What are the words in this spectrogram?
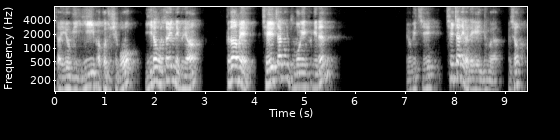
자, 여기 2 바꿔주시고 2라고 써있네, 그냥. 그 다음에 제일 작은 구멍의 크기는 여기 있지. 7자리가 4개 있는 거야. 그렇죠?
